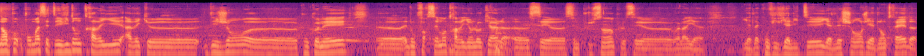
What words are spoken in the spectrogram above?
non, pour, pour moi, c'était évident de travailler avec euh, des gens euh, qu'on connaît, et donc forcément travailler en local, c'est c'est le plus simple. C'est voilà, il y a il y a de la convivialité, il y a de l'échange, il y a de l'entraide.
